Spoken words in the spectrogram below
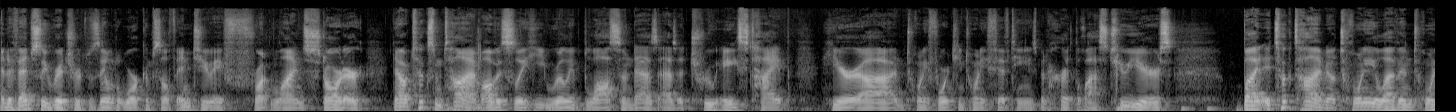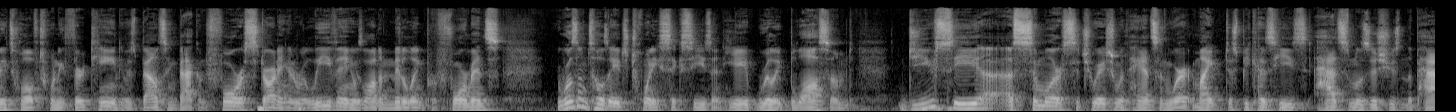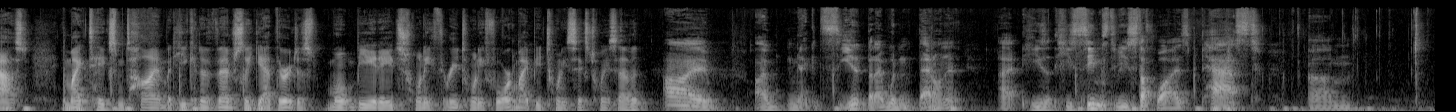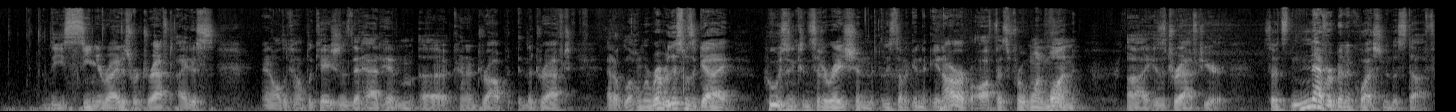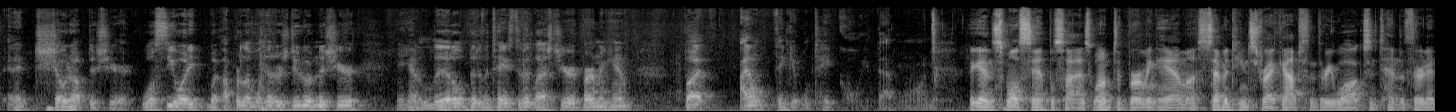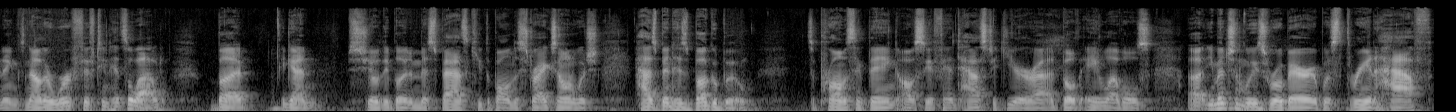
And eventually, Richards was able to work himself into a frontline starter. Now, it took some time. Obviously, he really blossomed as, as a true ace type here uh, in 2014, 2015. He's been hurt the last two years. But it took time. You know, 2011, 2012, 2013, he was bouncing back and forth, starting and relieving. It was a lot of middling performance. It wasn't until his age 26 season he really blossomed. Do you see a similar situation with Hansen where it might, just because he's had some of those issues in the past, it might take some time, but he can eventually get there? It just won't be at age 23, 24. It might be 26, 27. I I mean I could see it, but I wouldn't bet on it. Uh, he's he seems to be stuff wise past um, the senioritis or draftitis and all the complications that had him uh, kind of drop in the draft at Oklahoma. Remember, this was a guy who was in consideration, at least in, in our office, for 1 1 uh, his draft year. So it's never been a question of the stuff, and it showed up this year. We'll see what he, what upper level hitters do to him this year. He had a little bit of a taste of it last year at Birmingham, but I don't think it will take quite that long. Again, small sample size. Went up to Birmingham, uh, 17 strikeouts and three walks in 10 and third innings. Now, there were 15 hits allowed, but again, showed the ability to miss bats, keep the ball in the strike zone, which has been his bugaboo. It's a promising thing. Obviously, a fantastic year uh, at both A levels. Uh, you mentioned Luis Robert was three and a half.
